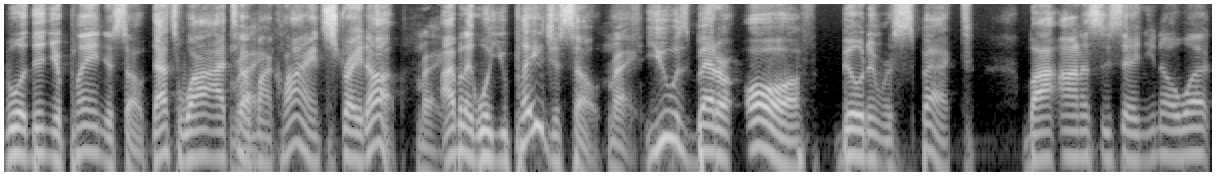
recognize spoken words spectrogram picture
well, then you're playing yourself. That's why I tell Right. my clients straight up. Right. I be like, well, you played yourself right. you was better off building respect by honestly saying, you know what?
